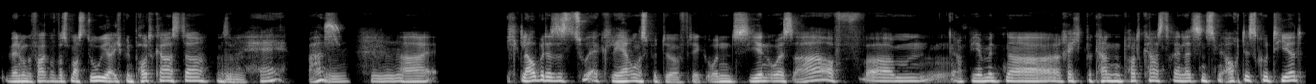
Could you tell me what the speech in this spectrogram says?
wenn man gefragt wird, was machst du? Ja, ich bin Podcaster. Und so, mhm. hä? Was? Mhm. mhm. Äh, ich glaube, das ist zu erklärungsbedürftig. Und hier in den USA ähm, habe ich mit einer recht bekannten Podcasterin letztens auch diskutiert.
